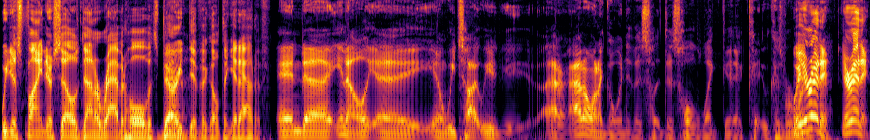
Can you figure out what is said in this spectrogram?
we just find ourselves down a rabbit hole that's very Yeah. difficult to get out of. And uh, you know, uh, you know, we taught we. I don't. I don't want to go into this this whole like because we're. Well, you're in it. You're in it.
